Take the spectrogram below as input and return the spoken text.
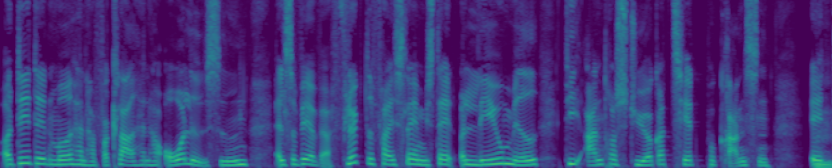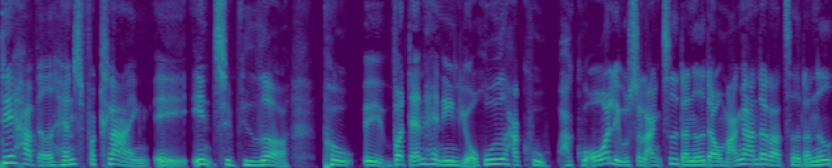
Og det er den måde, han har forklaret, at han har overlevet siden. Altså ved at være flygtet fra islamisk stat og leve med de andre styrker tæt på grænsen. Øh, mm. Det har været hans forklaring øh, indtil videre på, øh, hvordan han egentlig overhovedet har kunne, har kunne overleve så lang tid dernede. Der er jo mange andre, der har taget derned,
